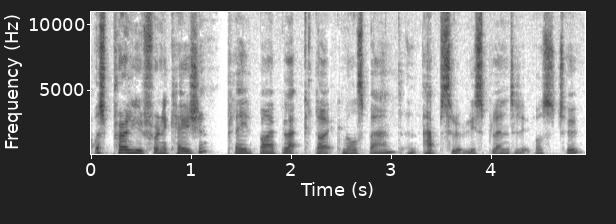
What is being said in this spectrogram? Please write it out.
That was Prelude for an Occasion, played by Black Dyke Mills Band, and absolutely splendid it was too.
